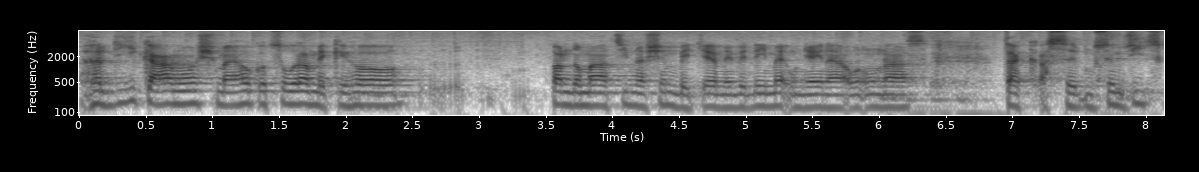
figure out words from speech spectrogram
hrdý kámoš mého kocoura Mikyho, pan domácí v našem bytě, my bydlíme u něj, ne u nás, tak asi musím říct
